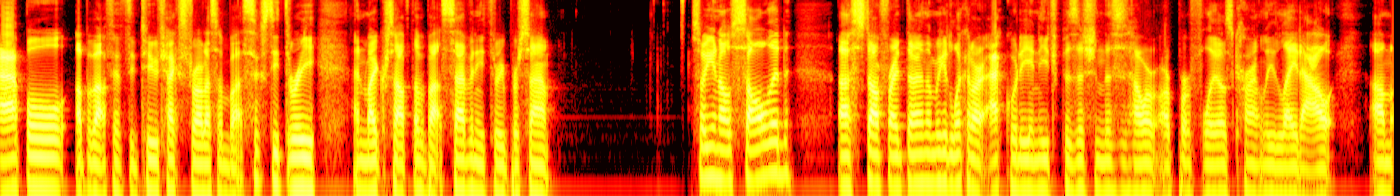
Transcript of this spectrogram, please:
Apple up about 52, Texas Roadhouse up about 63, and Microsoft up about 73%. So, you know, solid uh, stuff right there. And then we can look at our equity in each position. This is how our, our portfolio is currently laid out. Um,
